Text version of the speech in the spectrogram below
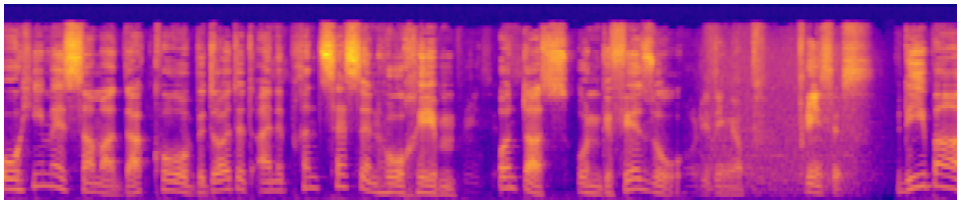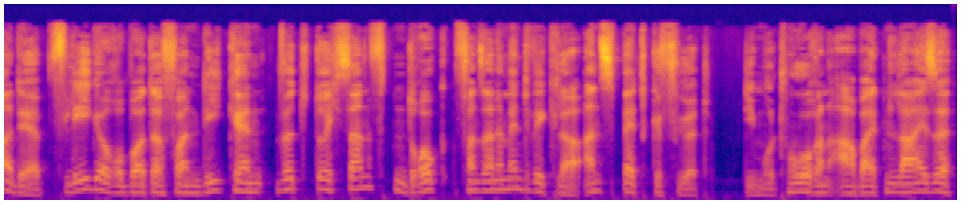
Ohime-sama Dako bedeutet eine Prinzessin hochheben. Und das ungefähr so. Riba, der Pflegeroboter von Deacon, wird durch sanften Druck von seinem Entwickler ans Bett geführt. Die Motoren arbeiten leise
